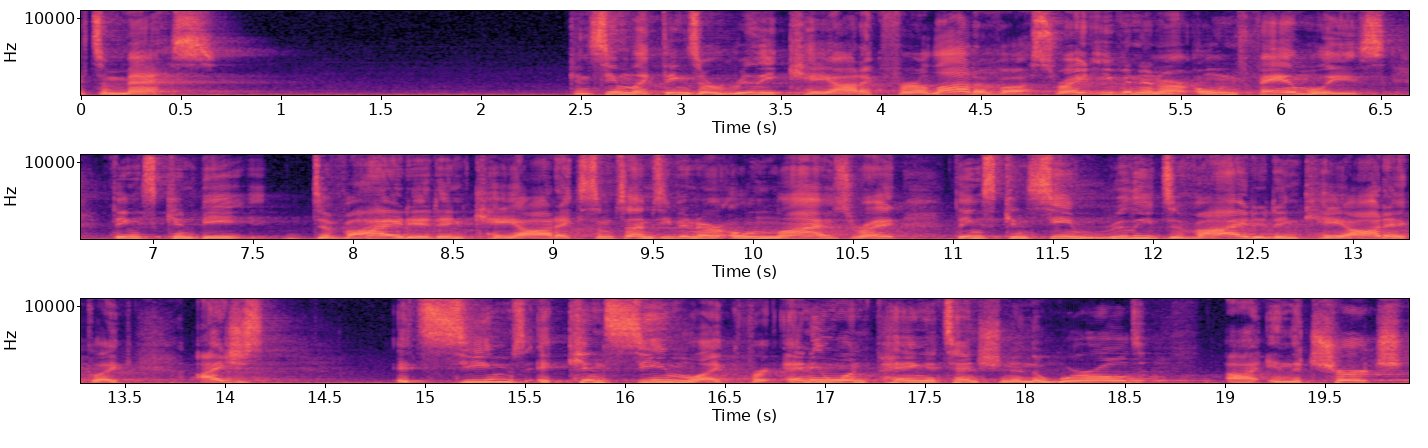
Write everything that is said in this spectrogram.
It's a mess It can seem like things are really chaotic for a lot of us, right? Even in our own families, things can be divided and chaotic. Sometimes even in our own lives, right? Things can seem really divided and chaotic. Like, I just, it seems, it can seem like for anyone paying attention in the world, uh, in the church,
